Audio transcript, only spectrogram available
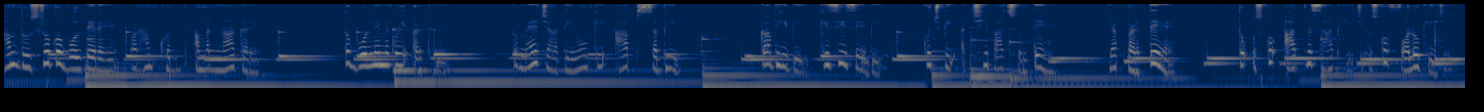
हम दूसरों को बोलते रहें और हम खुद अमल ना करें तो बोलने में कोई अर्थ नहीं। तो मैं चाहती हूँ कि आप सभी कभी भी, किसी से भी कुछ भी अच्छी बात सुनते हैं या पढ़ते हैं तो उसको आत्मसात कीजिए, उसको फॉलो कीजिए।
